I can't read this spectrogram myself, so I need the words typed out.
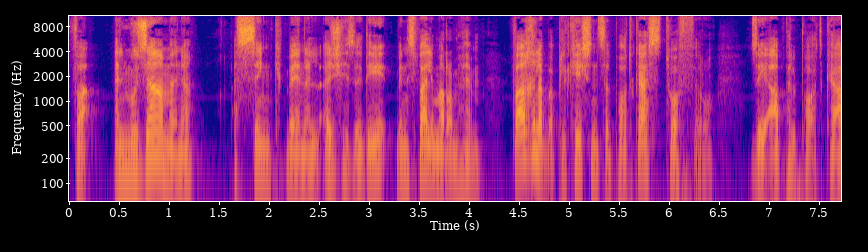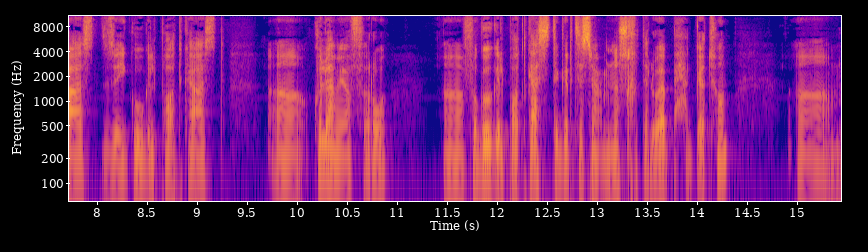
فالمزامنة ال sync بين الأجهزة دي بالنسبة لي مرة مهم. فأغلب applications البودكاست توفره زي Apple Podcasts زي Google Podcasts آه كلهم يوفروا. آه ف Google Podcasts تقدر تسمع من نسخة الويب حقتهم. آه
